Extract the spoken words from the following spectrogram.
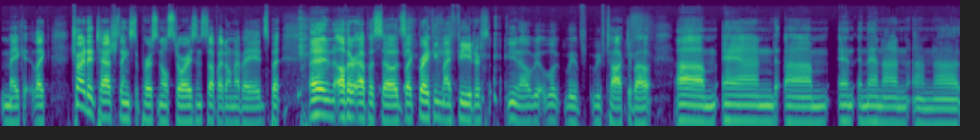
make it like try to attach things to personal stories and stuff. I don't have AIDS, but in other episodes, like breaking my feet, or you know, we- we've we've talked about. Um, and um, and and then on on uh,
